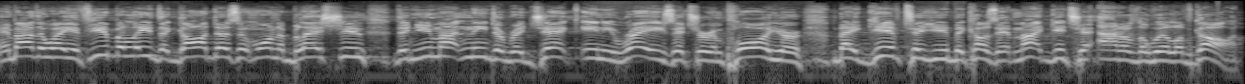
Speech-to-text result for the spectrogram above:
And by the way, if you believe that God doesn't want to bless you, then you might need to reject any raise that your employer may give to you because it might get you out of the will of God.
